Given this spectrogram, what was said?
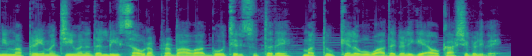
ನಿಮ್ಮ ಪ್ರೇಮ ಜೀವನದಲ್ಲಿ ಸೌರ ಪ್ರಭಾವ ಗೋಚರಿಸುತ್ತದೆ ಮತ್ತು ಕೆಲವು ವಾದಗಳಿಗೆ ಅವಕಾಶಗಳಿವೆ.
